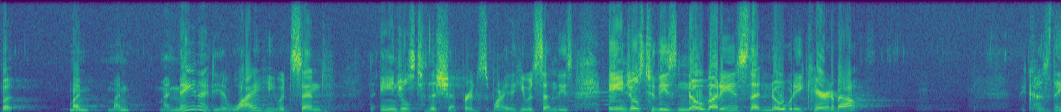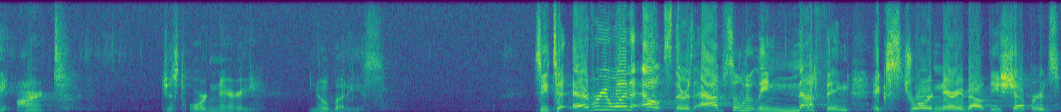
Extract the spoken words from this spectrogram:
But my, my, my main idea why he would send the angels to the shepherds, why he would send these angels to these nobodies that nobody cared about? Because they aren't just ordinary nobodies. See, to everyone else, there is absolutely nothing extraordinary about these shepherds.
